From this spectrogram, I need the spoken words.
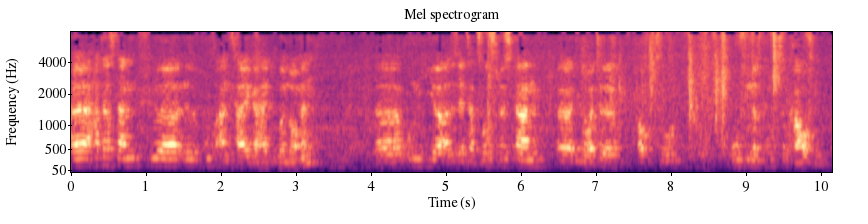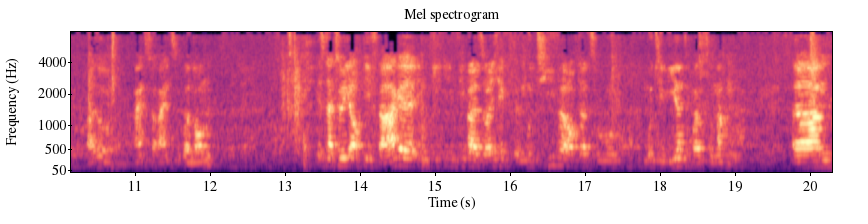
hat das dann für eine Buchanzeige halt übernommen äh, um hier also sensationslüstern äh, die Leute aufzurufen, das Buch zu kaufen. Also eins zu eins übernommen. Ist natürlich auch die Frage, inwieweit solche Motive auch dazu motivieren, sowas zu machen. Ähm,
